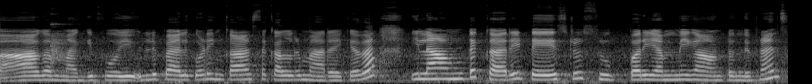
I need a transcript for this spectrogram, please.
బాగా మగ్గిపోయి ఉల్లిపాయలు కూడా ఇంకాస్త కలర్ మారాయి కదా. ఇలా ఉంటే కర్రీ టేస్ట్ సూపర్ యమ్మీగా ఉంటుంది ఫ్రెండ్స్.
